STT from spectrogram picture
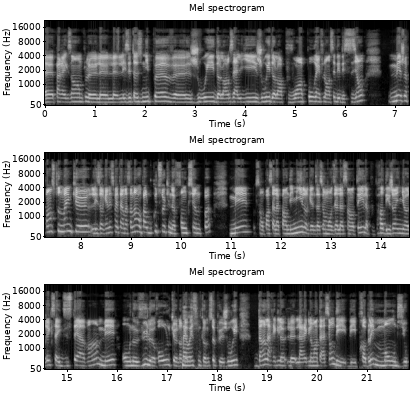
Euh, par exemple, les États-Unis peuvent euh, jouer de leurs alliés, jouer de leur pouvoir pour influencer des décisions Mais je pense tout de même que les organismes internationaux, on parle beaucoup de ceux qui ne fonctionnent pas, mais si on pense à la pandémie, l'Organisation mondiale de la santé, la plupart des gens ignoraient que ça existait avant, mais on a vu le rôle qu'un ben organisme comme ça peut jouer dans la, règle, la réglementation des, des problèmes mondiaux.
